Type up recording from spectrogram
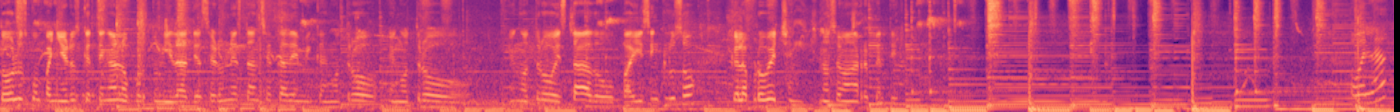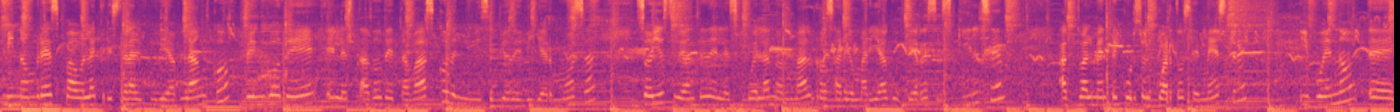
todos los compañeros que tengan la oportunidad de hacer una estancia académica en otro, en otro, en otro estado o país incluso, que la aprovechen, no se van a arrepentir. es Paola Cristal Alcudia Blanco, vengo del estado de Tabasco, del municipio de Villahermosa. Soy estudiante de la Escuela Normal Rosario María Gutiérrez Skilsen. Actualmente curso el cuarto semestre y bueno, eh,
